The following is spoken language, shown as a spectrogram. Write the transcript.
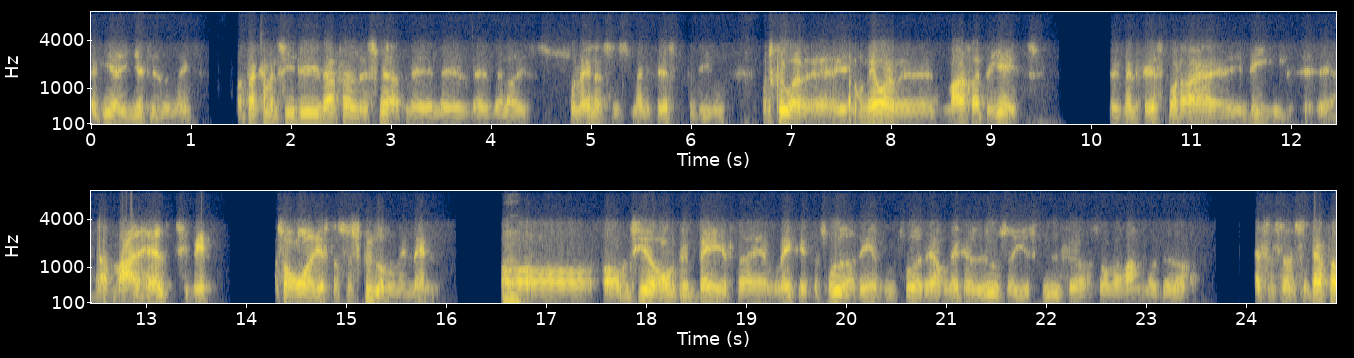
agerer i virkeligheden, ikke? Og der kan man sige, at det er i hvert fald svært med, med, med Valerie Solanas' manifest, fordi hun, hun skriver, øh, hun laver øh, meget rabiat øh, manifest, hvor der er en del, øh, der er meget had til mænd. Og så året efter, så skyder hun en mand. Mm. Og, og hun siger ovenkøbet bagefter, at hun ikke fortryder, det hun fortryder, det er, at hun ikke har øvet sig i at skyde før, så hun har ramt noget bedre. Altså, så, så derfor,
